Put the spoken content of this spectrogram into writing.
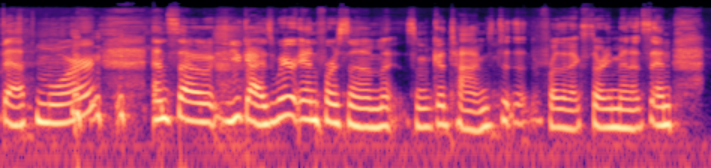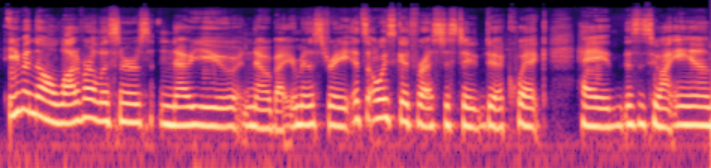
Beth Moore, and so you guys, we're in for some some good times. For the next 30 minutes. And even though a lot of our listeners know you, know about your ministry, it's always good for us just to do a quick, hey, this is who I am,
